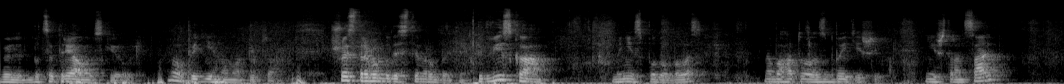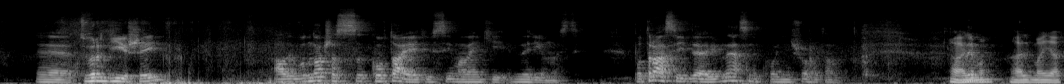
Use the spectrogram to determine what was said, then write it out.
Виліт, бо це тріаловський руль. Ну, підігнано під. Щось треба буде з тим робити. Підвізка мені сподобалась. Набагато збитіший, ніж Трансальп. Е, твердіший, але водночас ковтає ті всі маленькі нерівності. По трасі йде рівнесенько, нічого там. Гальма. Гальма як?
